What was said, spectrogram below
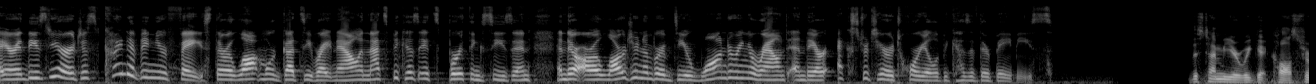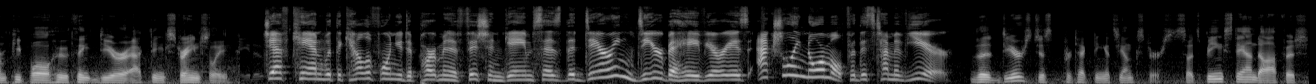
Aaron, these deer are just kind of in your face. They're a lot more gutsy right now, and that's because it's birthing season, and there are a larger number of deer wandering around, and they are extraterritorial because of their babies. This time of year, we get calls from people who think deer are acting strangely. Jeff Cann with the California Department of Fish and Game says the daring deer behavior is actually normal for this time of year. The deer's just protecting its youngsters. So it's being standoffish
